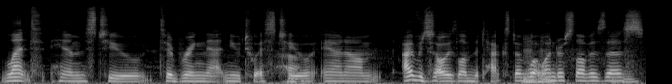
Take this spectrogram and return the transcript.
Lent hymns to to bring that new twist to, Uh-huh. and um, I've just always loved the text of what Mhm. wondrous love is this.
